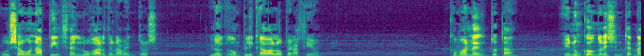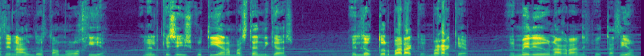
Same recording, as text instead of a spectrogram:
usaba una pinza en lugar de una ventosa, lo que complicaba la operación. Como anécdota, en un congreso internacional de oftalmología en el que se discutían ambas técnicas, el doctor Barker, en medio de una gran expectación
